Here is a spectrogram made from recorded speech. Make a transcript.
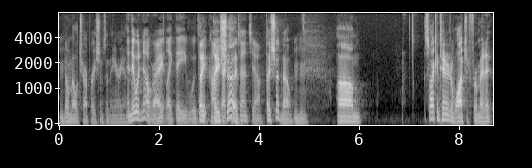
No military operations in the area." And they would know, right? Like they would They, get they should. sometimes? Yeah. They should know. Um, so I continued to watch it for a minute,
